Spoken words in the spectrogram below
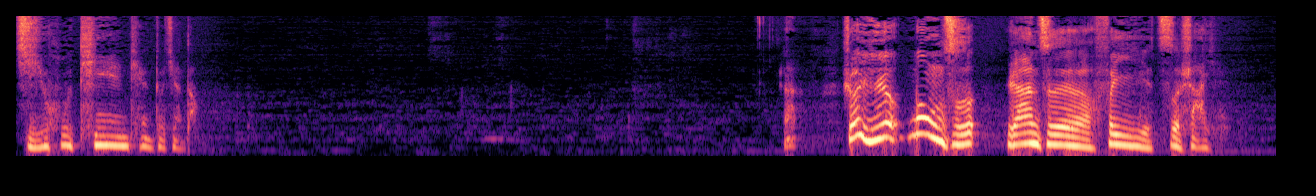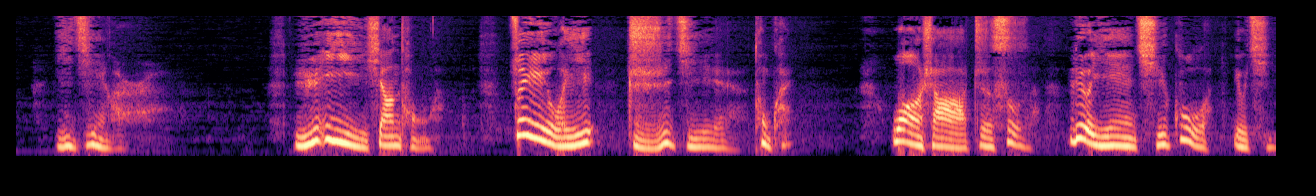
几乎天天都见到。啊，所以孟子。然则非自杀也，一见耳，语意相同啊，最为直接痛快。妄杀之事，略言其故有其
